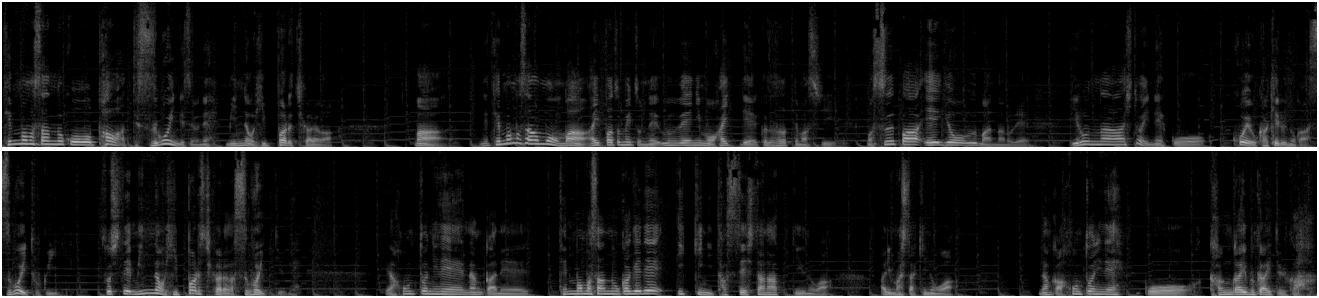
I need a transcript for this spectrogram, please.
天ママさんのこうパワーってすごいんですよね。みんなを引っ張る力が。まあ、ね、天ママさんはもう、まあ、iPadMate の、ね、運営にも入ってくださってますし、まあ、スーパー営業ウーマンなので、いろんな人にね、こう、声をかけるのがすごい得意。そしてみんなを引っ張る力がすごいっていうね。いや、本当にね、なんかね、天ママさんのおかげで一気に達成したなっていうのはありました、昨日は。なんか本当にね、こう、感慨深いというか、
